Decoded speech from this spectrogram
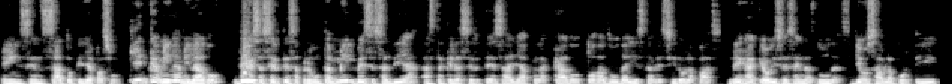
e insensato que ya pasó. ¿Quién camina a mi lado? Debes hacerte esa pregunta mil veces al día hasta que la certeza haya aplacado toda duda y establecido la paz. Deja que hoy cesen las dudas. Dios habla por ti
